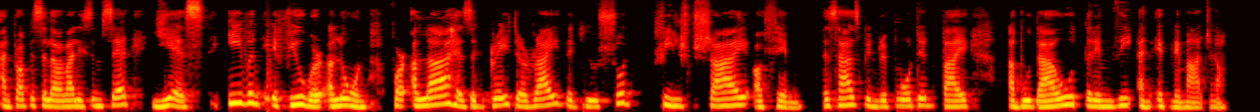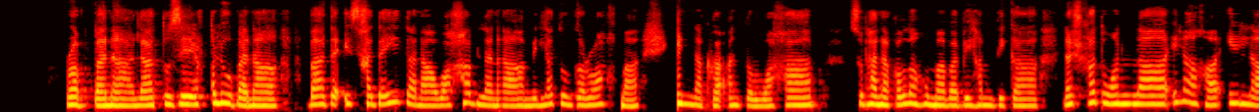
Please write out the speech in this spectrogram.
and Prophet ﷺ said, yes, even if you were alone, for Allah has a greater right that you should feel shy of him. This has been reported by Abu Dawud, Tirmidhi, and Ibn Majah. ربنا لا تزغ قلوبنا بعد إذ هديتنا وهب لنا من لدنك الرحمة إنك أنت الوهاب سبحانك اللهم وبحمدك نشهد أن لا إله إلا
